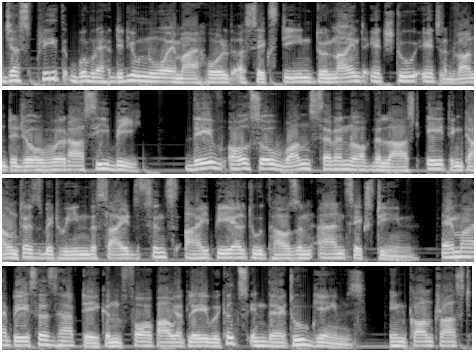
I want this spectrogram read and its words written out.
Jasprit Bumrah Did you know MI hold a 16 to 9 H2H advantage over RCB? They've also won 7 of the last 8 encounters between the sides since IPL 2016. MI Pacers have taken 4 power play wickets in their two games, in contrast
